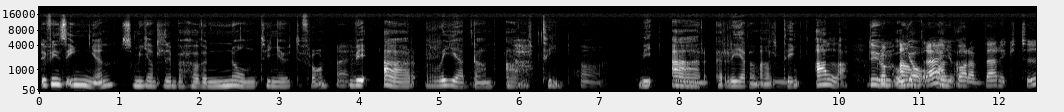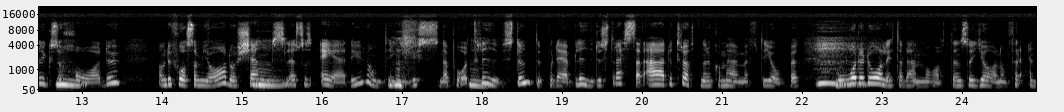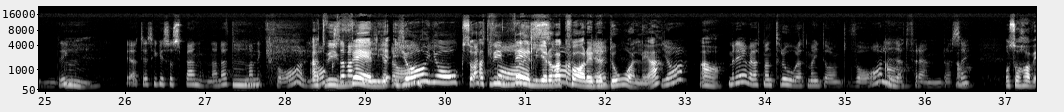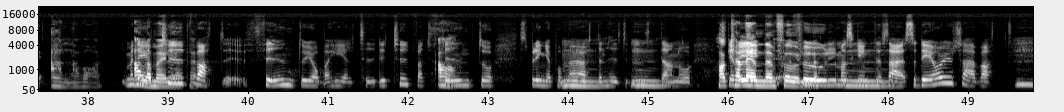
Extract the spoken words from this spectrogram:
Det finns ingen som egentligen behöver någonting utifrån. Nej. Vi är redan allting. Ja. Vi är redan allting. Alla. Du Mm. och och, de jag och andra är ju alla. bara verktyg. Så Mm. har du, om du får som jag då känslor så är det ju någonting Mm. att lyssna på. Trivs du inte på det, blir du stressad, är du trött när du kommer hem efter jobbet, mår du dåligt av den maten så gör någon förändring. Mm. Jag, jag tycker det är så spännande att man är kvar. Jag Att vi väljer, ja jag också, Varit att vi i väljer att vara kvar i det dåliga. Ja, Ja. men det är väl att man tror att man inte har något val i Ja. att förändra sig. Ja. Och så har vi alla val. Men det Alla är typ möjligheter. varit eh, fint att jobba heltid. Det är typ varit Ja. fint att springa på Mm, möten hit och mm. ditan. Och Ha kalendern full. full. Man ska Mm. inte så här. Så det har ju så här varit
